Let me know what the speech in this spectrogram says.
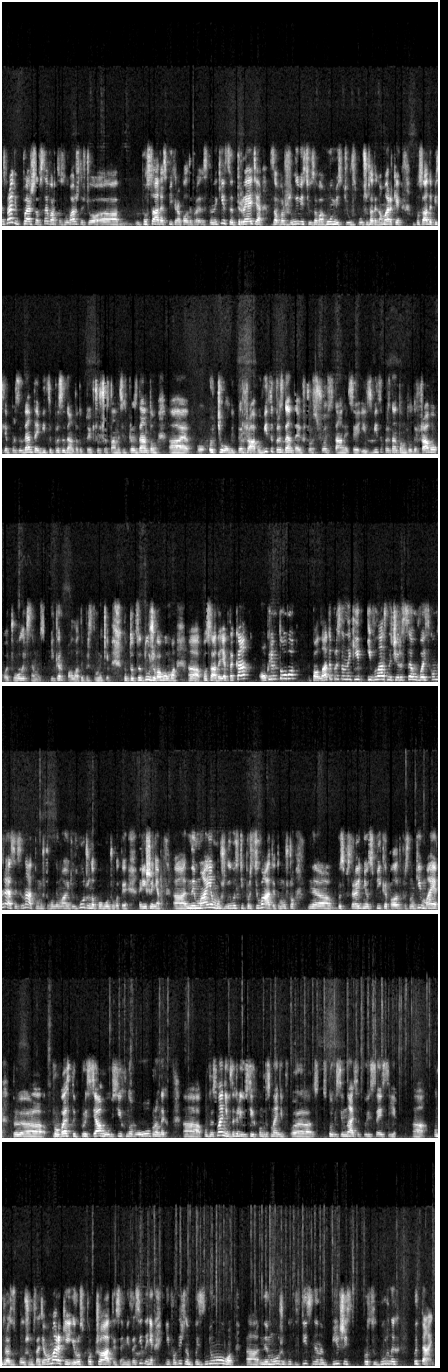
Насправді, перш за все, варто зауважити, що е, посада спікера Палати представників це третя за важливістю, за вагомістю в Сполучених Штатах Америки посада після президента і віце-президента. Тобто, якщо щось станеться з президентом, е, очолить державу віце-президента. Якщо щось станеться із віце-президентом, то державу очолить саме спікер Палати представників. Тобто, це дуже вагома е, посада, як така. Окрім того. Палати представників і власне через це увесь конгрес і сенат, тому що вони мають узгоджено погоджувати рішення. Немає можливості працювати, тому що е, безпосередньо спікер Палати представників має е, провести присягу усіх новообраних конгресменів, взагалі усіх конгресменів е, 118-ї сесії. е, Конгресу Сполучених Штатів Америки і розпочати самі засідання, і фактично без нього не може бути здійснена більшість процедурних питань.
